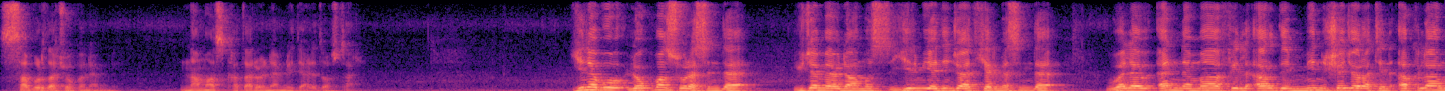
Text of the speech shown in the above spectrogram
sabır da çok önemli Namaz kadar önemli değerli dostlar. Yine bu Lokman suresinde Yüce Mevlamız 27. ayet kerimesinde وَلَوْ اَنَّ مَا فِي الْاَرْضِ مِنْ شَجَرَةٍ اَقْلَامٌ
